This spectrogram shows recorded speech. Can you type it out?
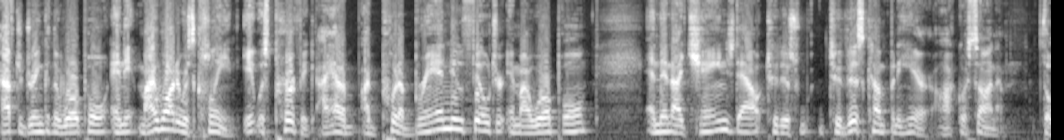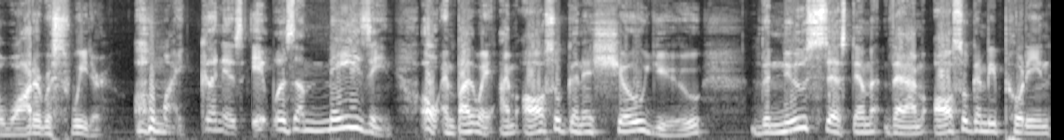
after drinking the whirlpool and it, my water was clean it was perfect i had a, i put a brand new filter in my whirlpool and then i changed out to this to this company here aquasana the water was sweeter. Oh my goodness it was amazing. Oh and by the way i'm also going to show you the new system that i'm also going to be putting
